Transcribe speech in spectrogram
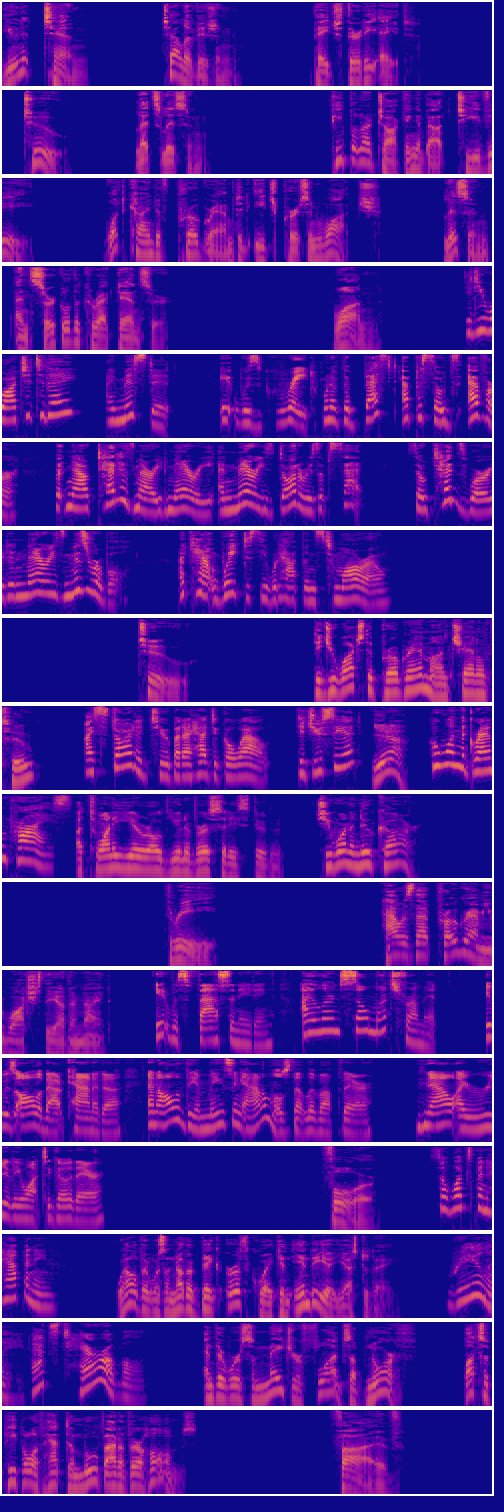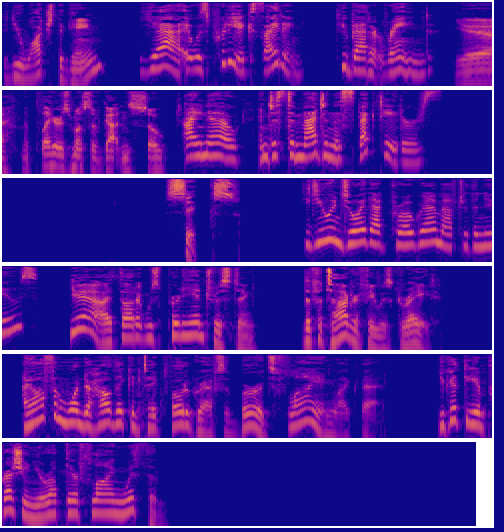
Unit 10. Television. Page 38. 2. Let's listen. People are talking about TV. What kind of program did each person watch? Listen and circle the correct answer. 1. Did you watch it today? I missed it. It was great, one of the best episodes ever. But now Ted has married Mary, and Mary's daughter is upset. So Ted's worried and Mary's miserable. I can't wait to see what happens tomorrow. 2. Did you watch the program on Channel 2? I started to, but I had to go out. Did you see it? Yeah. Who won the grand prize? A 20 year old university student. She won a new car. 3. How was that program you watched the other night? It was fascinating. I learned so much from it. It was all about Canada and all of the amazing animals that live up there. Now I really want to go there. 4. So what's been happening? Well, there was another big earthquake in India yesterday. Really? That's terrible. And there were some major floods up north. Lots of people have had to move out of their homes. 5. Did you watch the game? Yeah, it was pretty exciting. Too bad it rained. Yeah, the players must have gotten soaked. I know, and just imagine the spectators. 6. Did you enjoy that program after the news? Yeah, I thought it was pretty interesting. The photography was great. I often wonder how they can take photographs of birds flying like that. You get the impression you're up there flying with them.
